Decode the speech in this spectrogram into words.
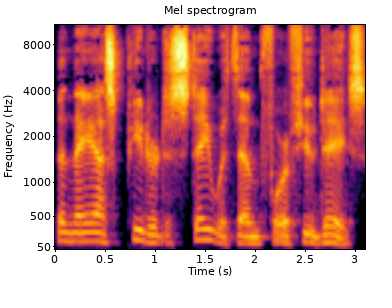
Then they asked Peter to stay with them for a few days.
